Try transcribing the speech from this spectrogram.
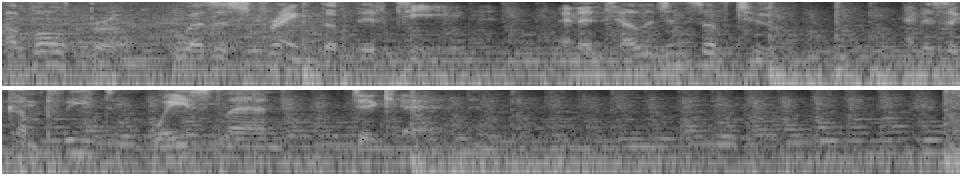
a vault bro who has a strength of 15, an intelligence of 2, and is a complete wasteland dickhead.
